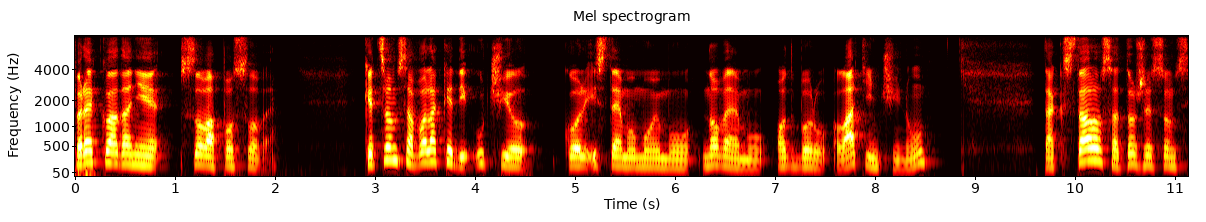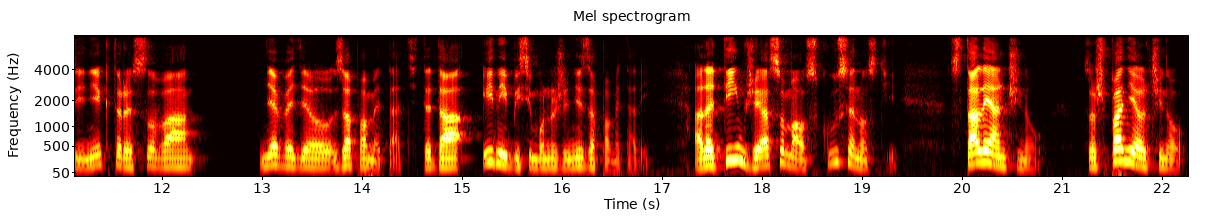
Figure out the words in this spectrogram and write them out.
prekladanie slova po slove. Keď som sa voľa kedy učil kvôli istému môjmu novému odboru latinčinu, tak stalo sa to, že som si niektoré slova nevedel zapamätať. Teda iní by si možno, že nezapamätali. Ale tým, že ja som mal skúsenosti s taliančinou, so španielčinou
